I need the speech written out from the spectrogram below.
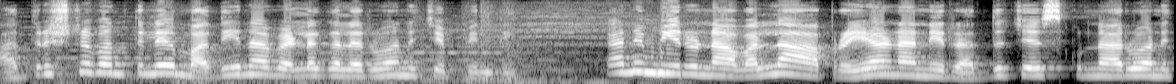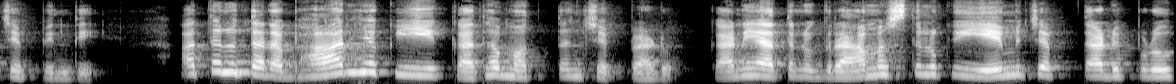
అదృష్టవంతులే మదీనా వెళ్ళగలరు అని చెప్పింది. కానీ మీరు నా వల్ల ఆ ప్రయాణాన్ని రద్దు చేసుకున్నారు అని చెప్పింది. అతను తన భార్యకు ఈ కథ మొత్తం చెప్పాడు. కానీ అతను గ్రామస్తులకు ఏమి చెప్తాడు ఇప్పుడు?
